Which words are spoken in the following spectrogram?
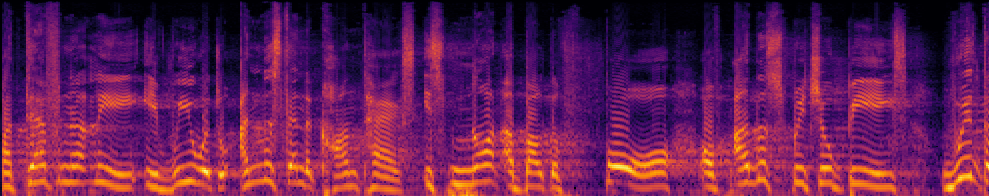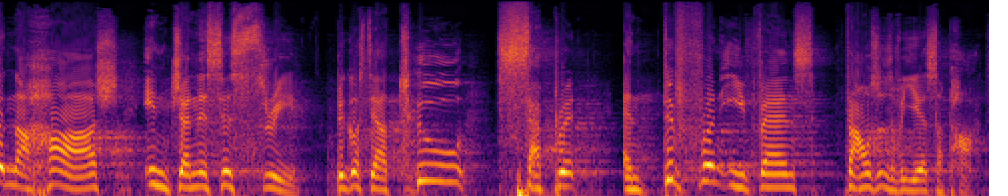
But definitely, if we were to understand the context, it's not about the fall of other spiritual beings with the Nahash in Genesis 3, because they are two separate and different events thousands of years apart.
